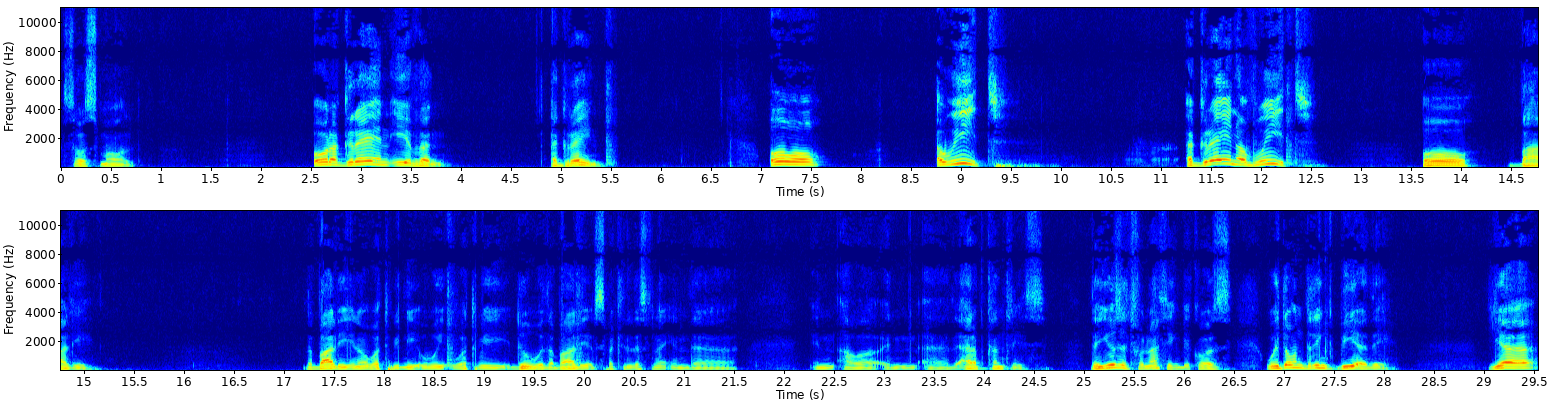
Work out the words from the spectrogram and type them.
so small, or a grain even, a grain, or a wheat, a grain of wheat, or barley. The barley, you know what we need, we, what we do with the barley, respected listener, in the in our in uh, the Arab countries, they use it for nothing because we don't drink beer there. Yeah,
